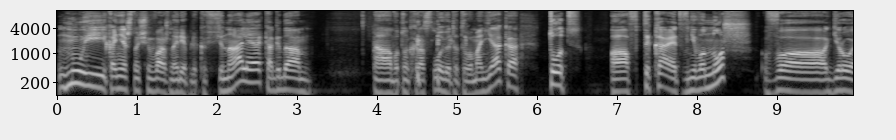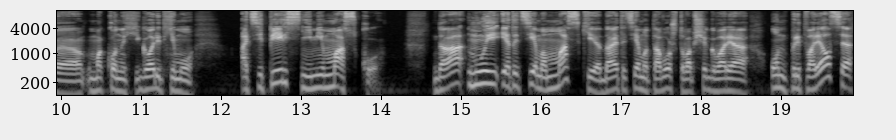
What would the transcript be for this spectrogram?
Ну и, конечно, очень важная реплика в финале, когда а, вот он как раз ловит этого маньяка, тот а, втыкает в него нож в а, героя МакКонахи и говорит ему, а теперь сними маску. Да, ну и эта тема маски, да, эта тема того, что вообще говоря, он притворялся,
